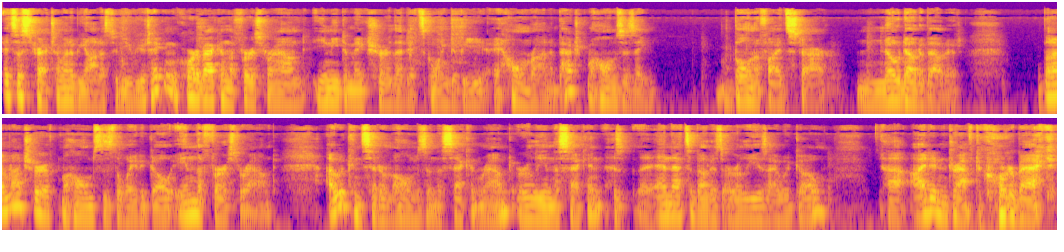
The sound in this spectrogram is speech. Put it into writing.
it's a stretch. I'm going to be honest with you. If you're taking a quarterback in the first round, you need to make sure that it's going to be a home run. And Patrick Mahomes is a bona fide star, no doubt about it. But I'm not sure if Mahomes is the way to go in the first round. I would consider Mahomes in the second round, early in the second, as, and that's about as early as I would go. Uh, I didn't draft a quarterback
